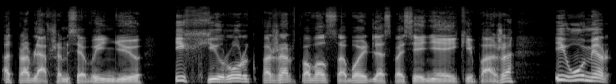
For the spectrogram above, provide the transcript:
отправлявшемся в Индию, их хирург пожертвовал собой для спасения экипажа и умер,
